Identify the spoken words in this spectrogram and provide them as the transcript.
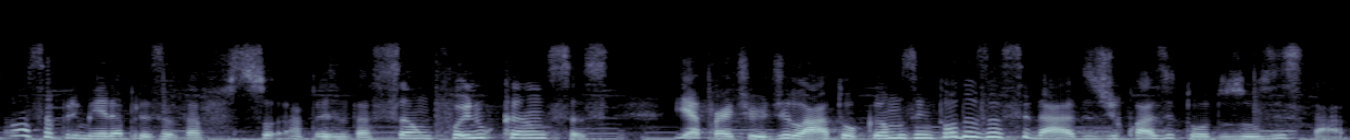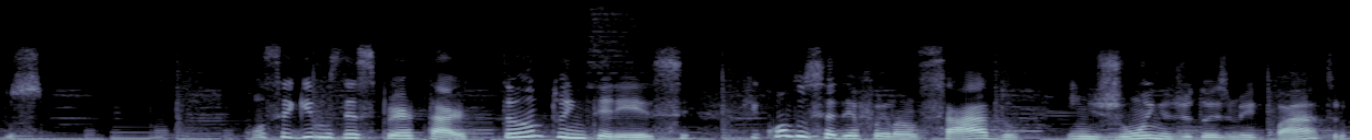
Nossa primeira apresentação foi no Kansas e a partir de lá tocamos em todas as cidades de quase todos os estados. Conseguimos despertar tanto interesse que, quando o CD foi lançado, em junho de 2004,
